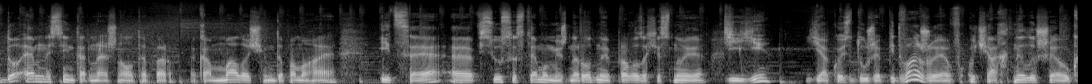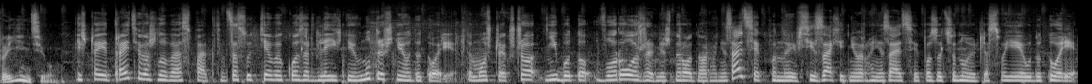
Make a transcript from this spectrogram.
до Amnesty International тепер, яка мало чим допомагає, і це е, всю систему міжнародної правозахисної дії. Якось дуже підважує в очах не лише українців. І ще є третій важливий аспект це суттєвий козир для їхньої внутрішньої аудиторії. Тому що якщо нібито ворожа міжнародна організація, як вони всі західні організації позиціонують для своєї аудиторії,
